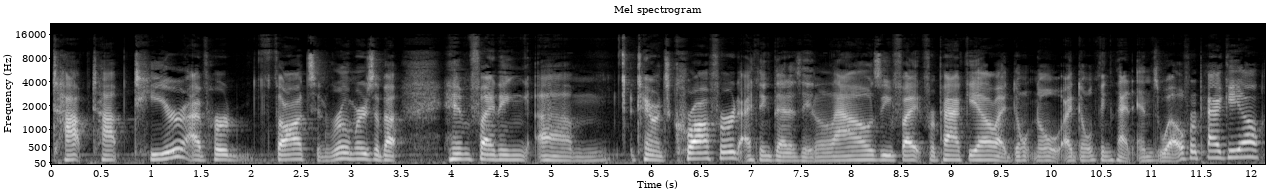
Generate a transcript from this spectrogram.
top top tier. I've heard thoughts and rumors about him fighting um, Terrence Crawford. I think that is a lousy fight for Pacquiao. I don't know. I don't think that ends well for Pacquiao.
